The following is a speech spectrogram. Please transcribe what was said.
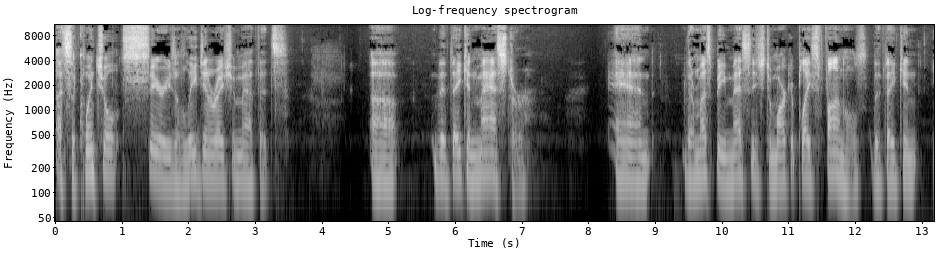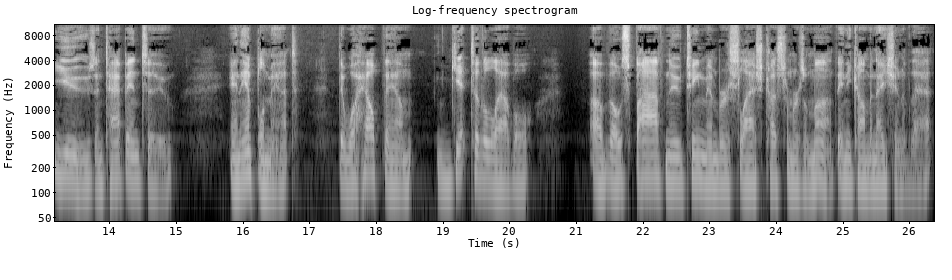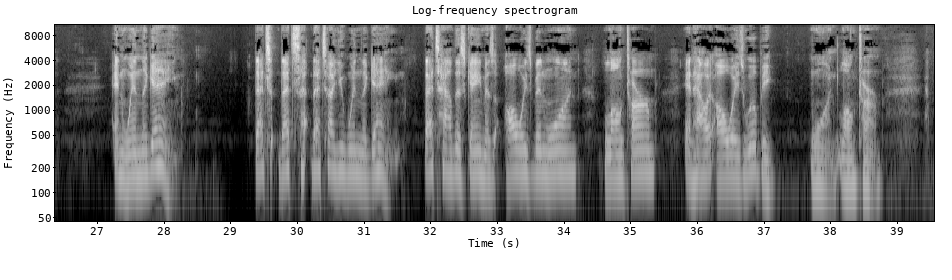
A sequential series of lead generation methods uh, that they can master and there must be message to marketplace funnels that they can use and tap into and implement that will help them get to the level of those five new team members slash customers a month, any combination of that, and win the game. That's, that's, that's how you win the game. That's how this game has always been won long term and how it always will be won long term.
